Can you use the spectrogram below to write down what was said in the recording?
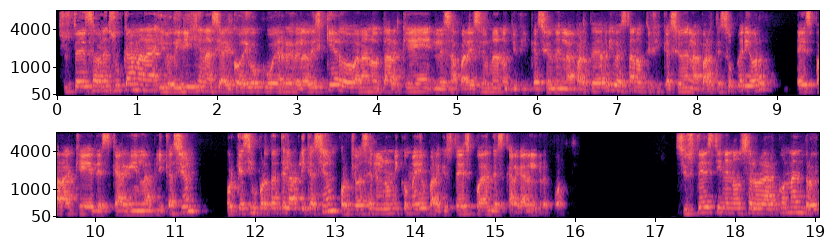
Si ustedes abren su cámara y lo dirigen hacia el código QR del lado izquierdo, van a notar que les aparece una notificación en la parte de arriba. Esta notificación en la parte superior es para que descarguen la aplicación. ¿Por qué es importante la aplicación? Porque va a ser el único medio para que ustedes puedan descargar el reporte. Si ustedes tienen un celular con Android,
